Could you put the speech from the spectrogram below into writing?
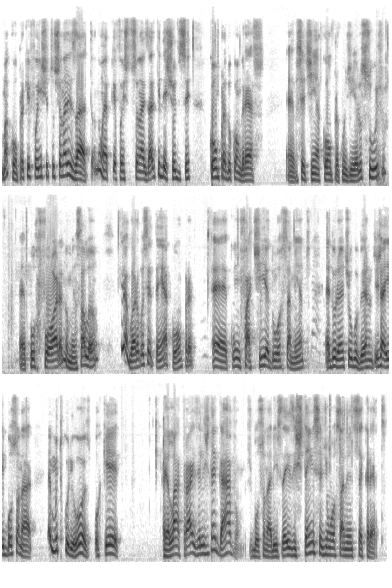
uma compra que foi institucionalizada. Então, não é porque foi institucionalizada que deixou de ser compra do Congresso. É, você tinha a compra com dinheiro sujo, é, por fora, no mensalão, e agora você tem a compra é, com fatia do orçamento é, durante o governo de Jair Bolsonaro. É muito curioso, porque é, lá atrás eles negavam, os bolsonaristas, a existência de um orçamento secreto.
